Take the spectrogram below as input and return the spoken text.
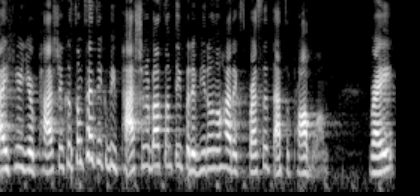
I hear your passion, because sometimes you can be passionate about something, but if you don't know how to express it, that's a problem, right?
